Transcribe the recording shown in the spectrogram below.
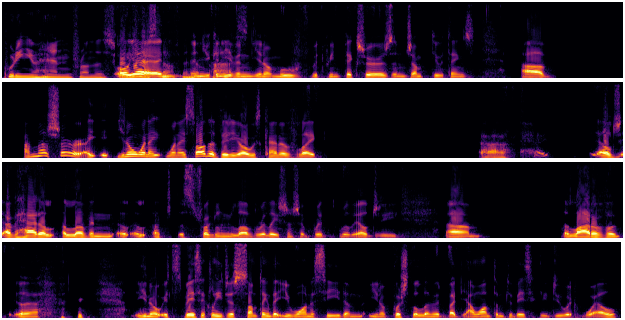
putting your hand in front of the screen. Oh yeah, and, and, and you can even you know move between pictures and jump through things. Uh, I'm not sure. I you know when I when I saw the video, I was kind of like, uh, LG. I've had a, a love and a, a, a struggling love relationship with with LG. Um, a lot of uh, you know it's basically just something that you want to see them you know push the limit but i want them to basically do it well.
